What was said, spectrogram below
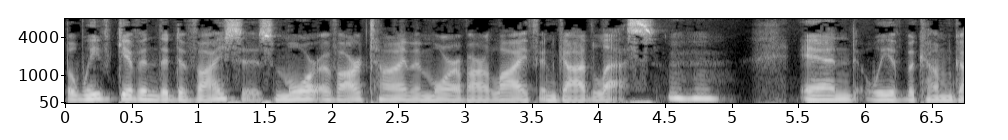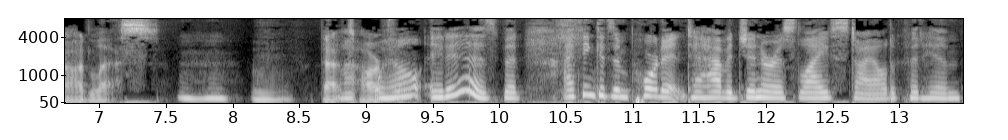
but we've given the devices more of our time and more of our life and God less. Mm-hmm. And we have become God less. Mm-hmm. That's hard. Well, it is, but I think it's important to have a generous lifestyle to put him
